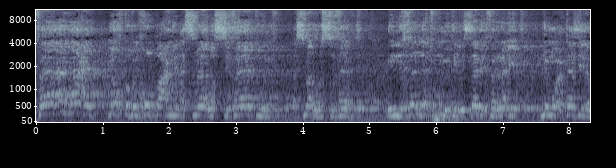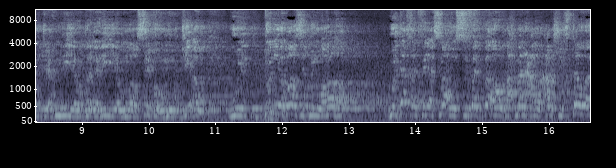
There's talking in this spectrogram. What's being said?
فقام قاعد يخطب الخطبة عن الأسماء والصفات والأسماء والصفات اللي خلت أمة الإسلام اتفرقت لمعتزلة وجهمية وقدرية وناصبة ومرجئة والدنيا باظت من وراها. ودخل في الأسماء والصفات بقى والرحمن على العرش استوى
